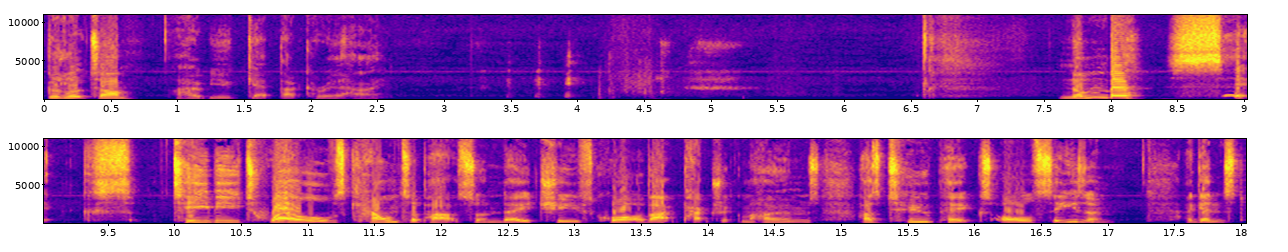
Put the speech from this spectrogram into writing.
Good luck, Tom. I hope you get that career high. Number six. TB12's counterpart Sunday, Chiefs quarterback Patrick Mahomes has two picks all season against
